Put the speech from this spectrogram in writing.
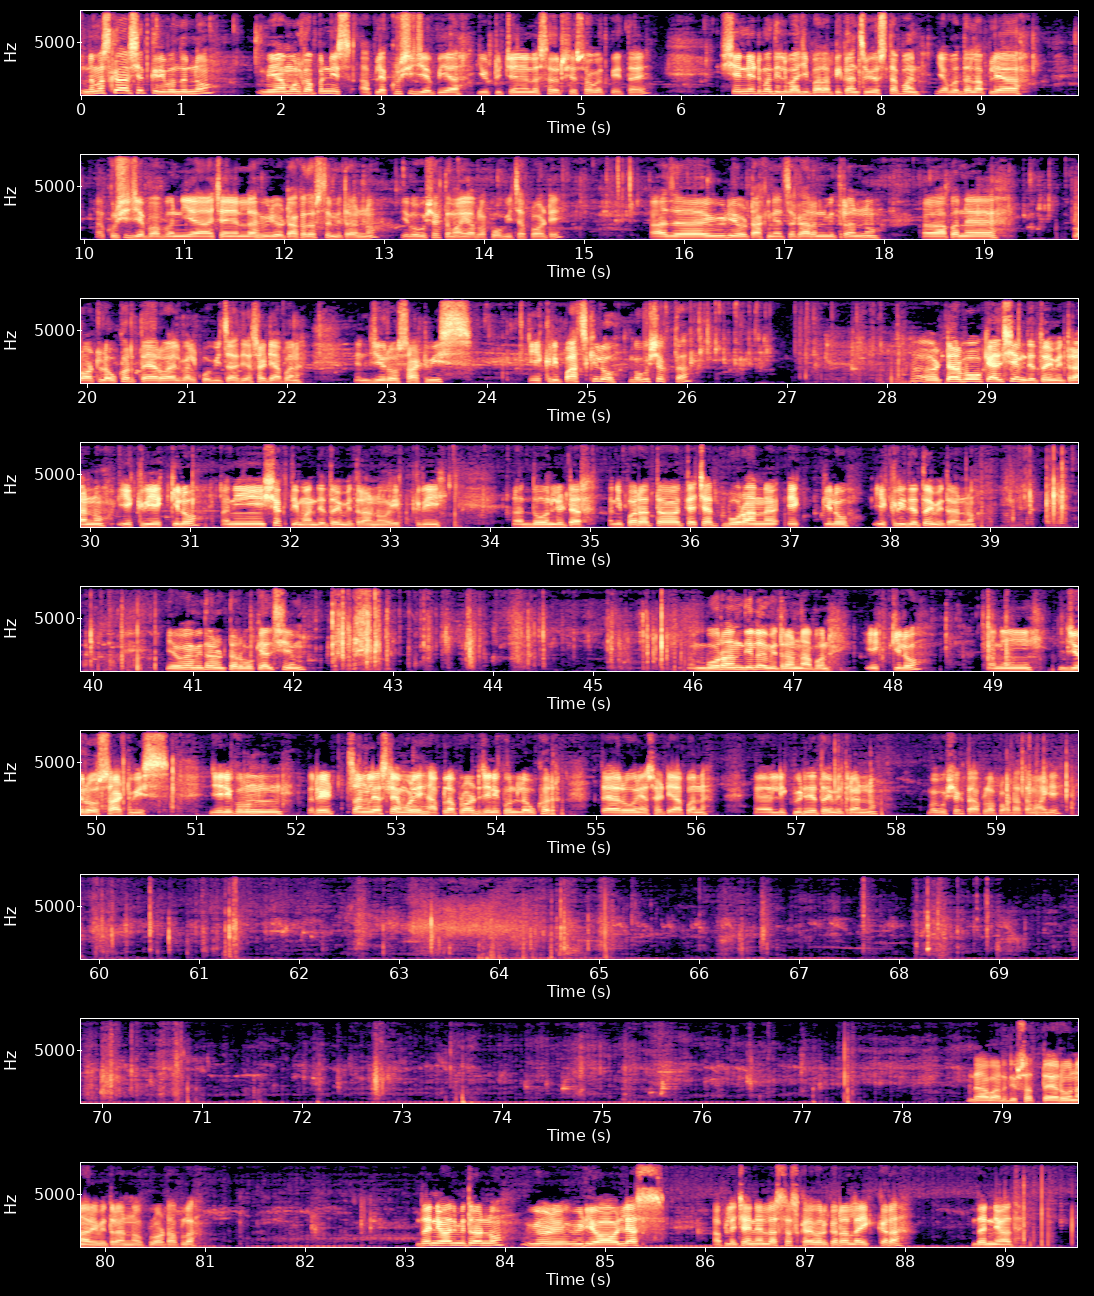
नमस्कार शेतकरी बंधूंनो मी अमोल कापन्नीस आपल्या कृषी जेप या यूट्यूब चॅनलला सहर्ष स्वागत करीत आहे. शेनेटमधील भाजीपाला पिकांचं व्यवस्थापन याबद्दल आपल्या कृषी जेप आपण या चॅनलला व्हिडिओ टाकत असतो मित्रांनो. हे बघू शकता मागे आपला कोबीचा प्लॉट आहे. आज व्हिडिओ टाकण्याचं कारण मित्रांनो आपण प्लॉट लवकर तयार व्हायला पाहिजे कोबीचा. यासाठी आपण झिरो साठ वीस एकरी पाच किलो बघू शकता. टर्बो कॅल्शियम देतो आहे मित्रांनो एकरी एक किलो आणि शक्तिमान देतो आहे मित्रांनो एकरी दोन लिटर आणि परत त्याच्यात बोरान एक किलो एकरी देतो आहे मित्रांनो. हे बघा मित्रांनो टर्बो कॅल्शियम बोरान दिलं मित्रांनो आपण एक किलो आणि झिरो साठ वीस. जेणेकरून रेट चांगले असल्यामुळे आपला प्लॉट जेणेकरून लवकर तयार होण्यासाठी आपण लिक्विड देतो आहे मित्रांनो. बघू शकता आपला प्लॉट आता मागे. दहा बारा दिवसात तयार होणार आहे मित्रांनो प्लॉट आपला. धन्यवाद मित्रांनो. व्हिडिओ आवडल्यास आपल्या चॅनलला सबस्क्राईबर करा लाईक करा. धन्यवाद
